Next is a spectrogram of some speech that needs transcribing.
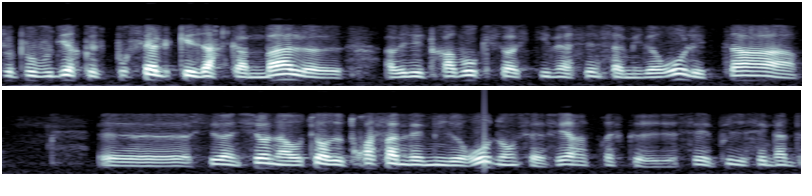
Je peux vous dire que pour celle qui est avec des travaux qui sont estimés à 500 000 euros l'État subventionne à hauteur de 320 000 euros. Donc ça fait presque plus de 50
